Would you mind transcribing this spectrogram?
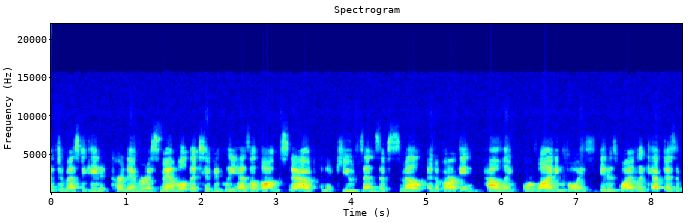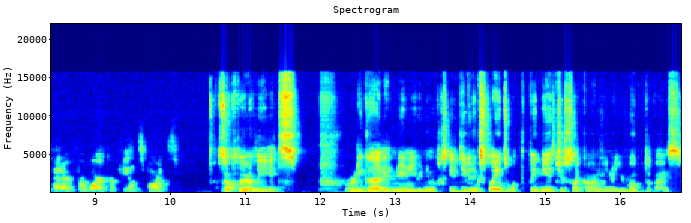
a domesticated carnivorous mammal that typically has a long snout, an acute sense of smell, and a barking, howling, or whining voice. It is widely kept as a petter for work or field sports. So clearly, it's pretty good. It, even, it even explains what the thing is, just like on you know your mobile device.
